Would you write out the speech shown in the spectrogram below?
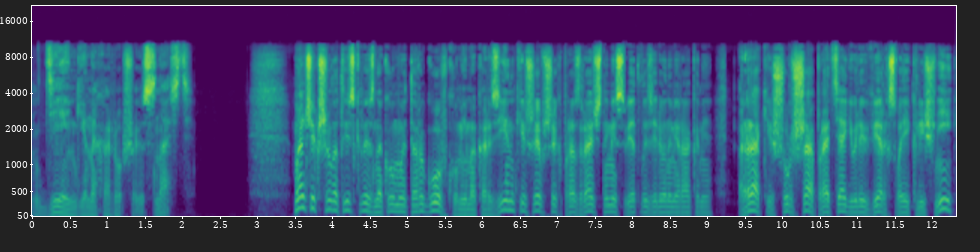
деньги на хорошую снасть. Мальчик шел, отыскивая знакомую торговку мимо корзин, кишевших прозрачными светло-зелеными раками. Раки шурша протягивали вверх свои клешни,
